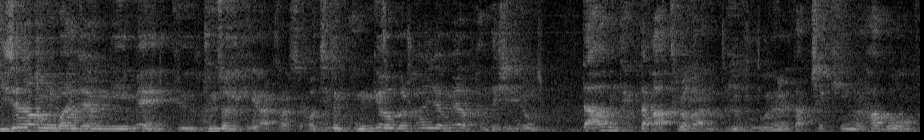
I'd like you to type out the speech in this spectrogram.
이재성 관장님의 그 분석이 되게 나타났어요. 어쨌든 공격을 하려면 반드시 좀 다운됐다가 들어가는 그 부분을 딱 체킹을 하고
